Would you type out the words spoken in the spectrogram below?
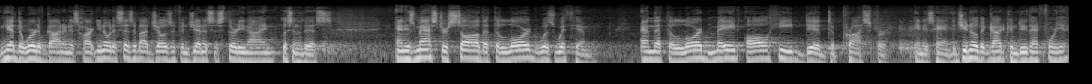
and he had the word of God in his heart. You know what it says about Joseph in Genesis 39? Listen to this. And his master saw that the Lord was with him, and that the Lord made all he did to prosper in his hand. Did you know that God can do that for you?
